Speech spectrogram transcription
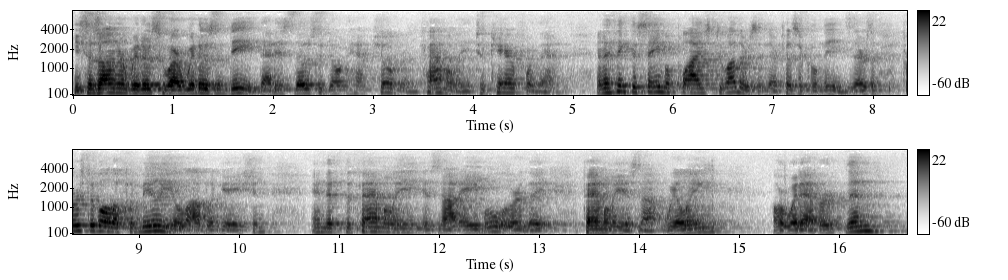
He says, Honor widows who are widows indeed, that is, those who don't have children, family, to care for them. And I think the same applies to others in their physical needs. There's, a, first of all, a familial obligation, and if the family is not able or the family is not willing or whatever, then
